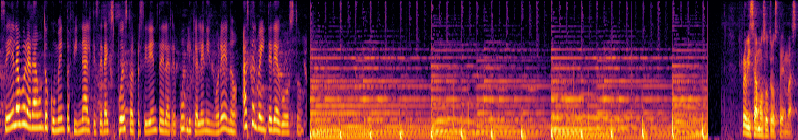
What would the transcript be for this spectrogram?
se elaborará un documento final que será expuesto al presidente de la República, Lenin Moreno, hasta el 20 de agosto. Revisamos otros temas.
